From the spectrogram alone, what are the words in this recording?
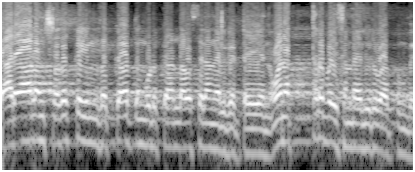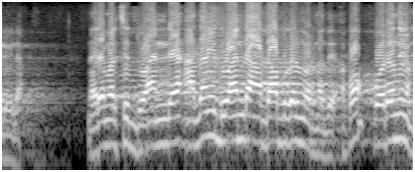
ധാരാളം സ്വതക്കയും സക്കാത്തും കൊടുക്കാനുള്ള അവസരം നൽകട്ടെ എന്ന്. ഓൻ എത്ര പൈസ ഉണ്ടായാലും ഒരു കുഴപ്പം വരില്ല. നേരെ മറിച്ച് ദ്വാന്റെ അതാണ് ഈ ദ്വാന്റെ ആദാബുകൾ എന്ന് പറഞ്ഞത്. അപ്പോ ഓരോന്നിനും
